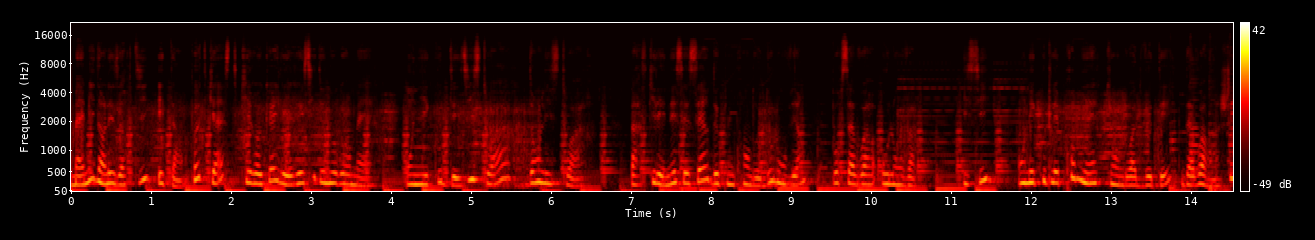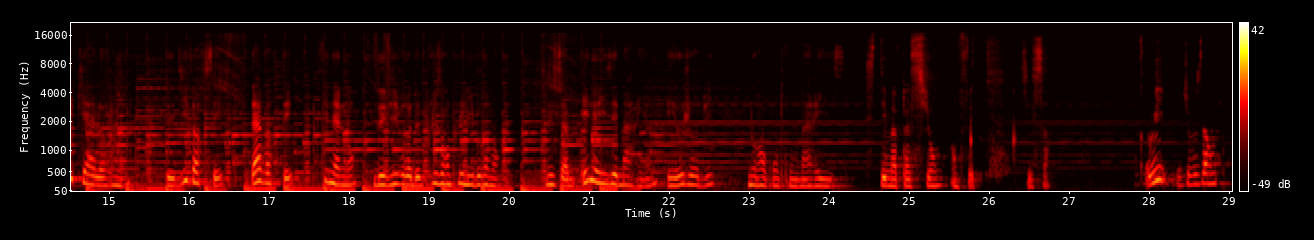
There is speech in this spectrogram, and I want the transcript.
Mamie dans les orties est un podcast qui recueille les récits de nos grand-mères. On y écoute des histoires dans l'histoire. Parce qu'il est nécessaire de comprendre d'où l'on vient pour savoir où l'on va. Ici, on écoute les premières qui ont le droit de voter, d'avoir un chéquier à leur nom, de divorcer, d'avorter, finalement de vivre de plus en plus librement. Nous sommes Héloïse et Marion et aujourd'hui, nous rencontrons Marise. C'était ma passion, en fait. C'est ça. Oui, je vous entends.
